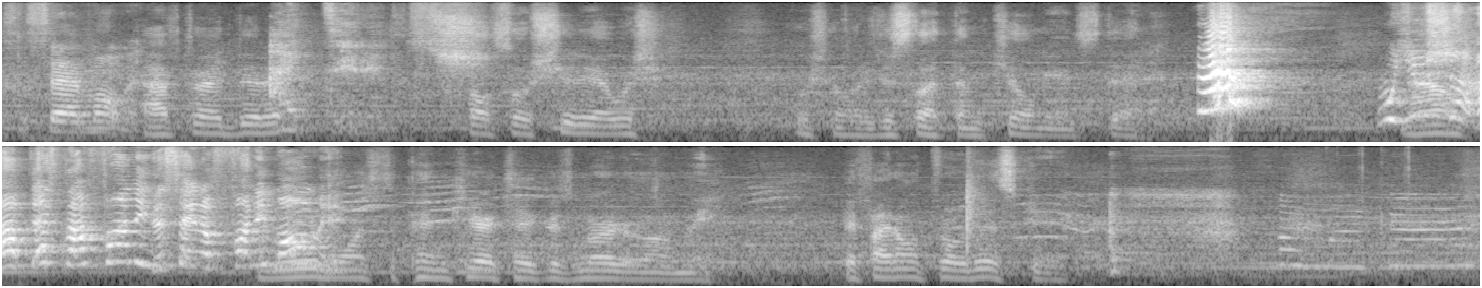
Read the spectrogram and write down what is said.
It's a sad moment. After I did it, I did it. felt so shitty. I wish, wish I would have just let them kill me instead. Will you No. shut up? That's not funny. This ain't a funny The Lord moment. wants to pin caretaker's murder on me if I don't throw this game. Oh my gosh.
